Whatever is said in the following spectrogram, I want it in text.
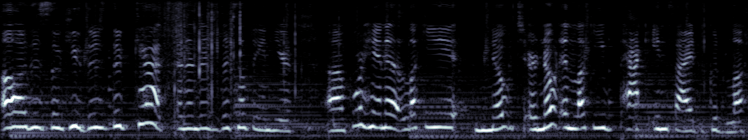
oh, this is so cute. There's the cats, and then there's there's something in here. Uh, for Hannah, lucky note, or note and lucky pack inside. Good luck.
